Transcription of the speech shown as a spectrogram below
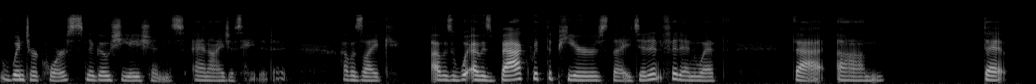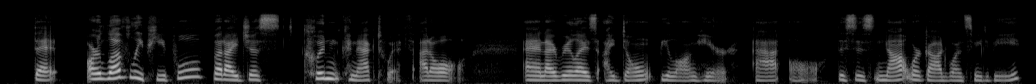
winter course, negotiations, and I just hated it. I was like, I was I was back with the peers that I didn't fit in with, that um, that that are lovely people, but I just couldn't connect with at all. And I realized I don't belong here at all. This is not where God wants me to be.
